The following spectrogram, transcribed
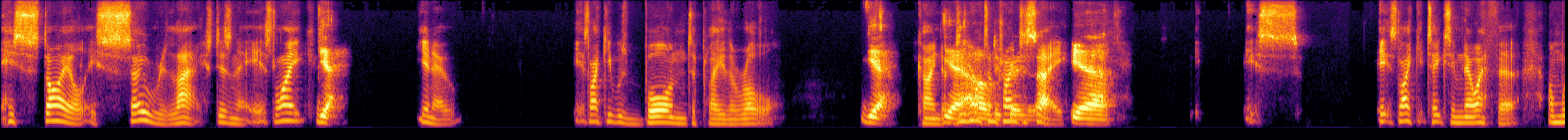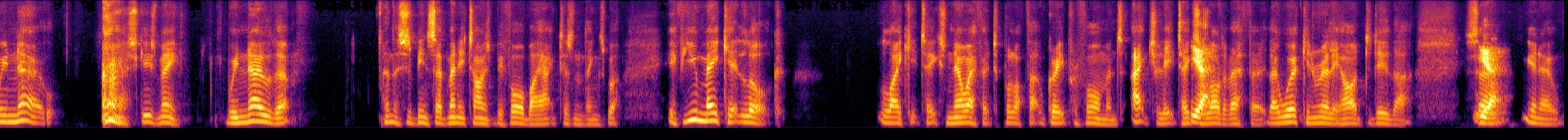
His style is so relaxed, isn't it? It's like yeah, you know, it's like he was born to play the role. Yeah, kind of. Yeah, Do you know what I'm trying to say? Yeah, it's it's like it takes him no effort, and we know, excuse me, we know that, and this has been said many times before by actors and things, but if you make it look like it takes no effort to pull off that great performance. Actually, it takes yeah. a lot of effort. They're working really hard to do that. So, yeah. you know,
